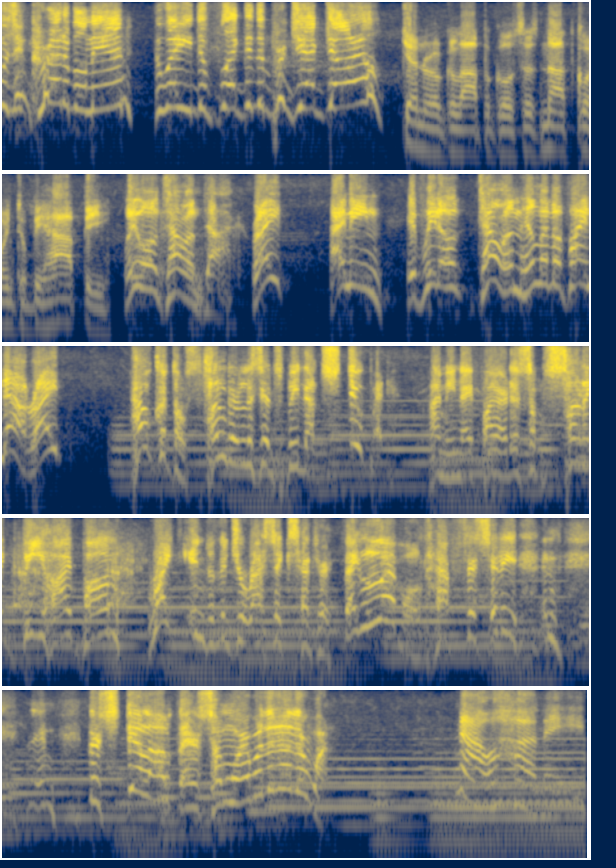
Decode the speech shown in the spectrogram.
was incredible, man! The way he deflected the projectile! General Galapagos is not going to be happy. We won't tell him, Doc, right? I mean, if we don't tell him, he'll never find out, right? How could those thunder lizards be that stupid? I mean, they fired a subsonic beehive bomb right into the Jurassic Center. They leveled half the city, and, and they're still out there somewhere with another one. Now, honey,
